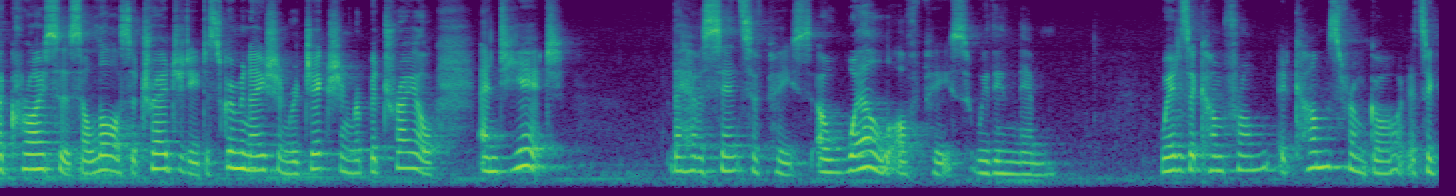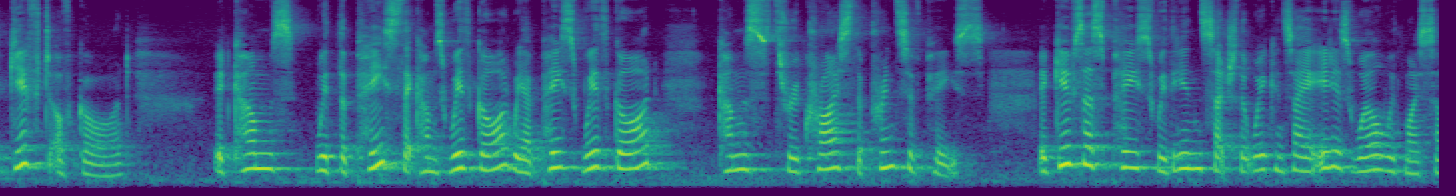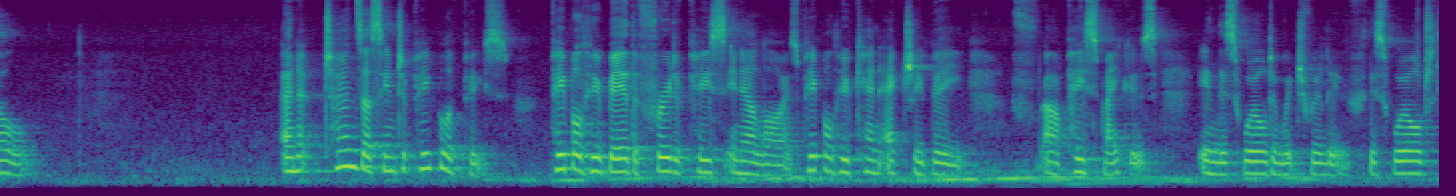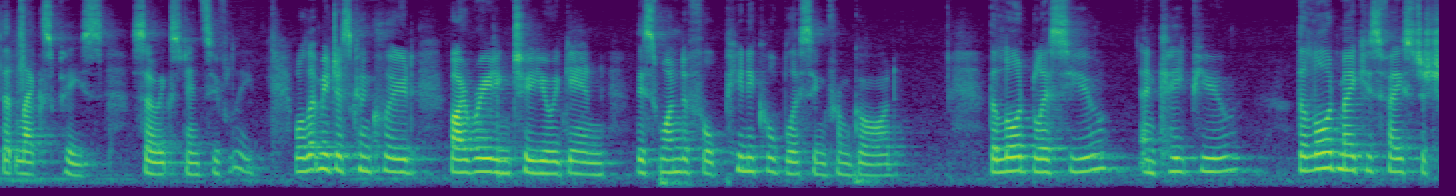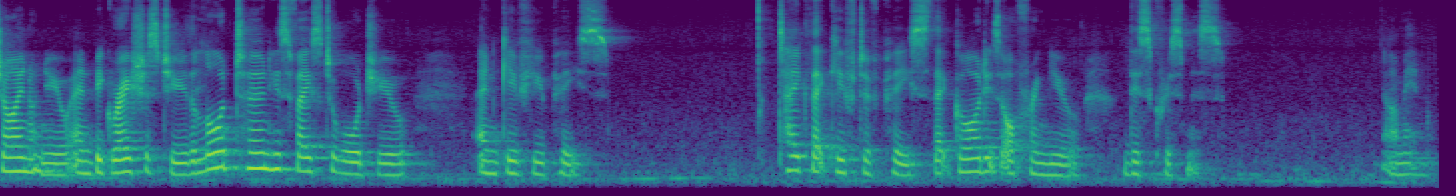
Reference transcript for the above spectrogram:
a crisis, a loss, a tragedy, discrimination, rejection, betrayal, and yet they have a sense of peace, a well of peace within them. Where does it come from? It comes from God. It's a gift of God. It comes with the peace that comes with God. We have peace with God comes through Christ, the Prince of Peace. It gives us peace within such that we can say, It is well with my soul. And it turns us into people of peace, people who bear the fruit of peace in our lives, people who can actually be uh, peacemakers in this world in which we live, this world that lacks peace so extensively. Well, let me just conclude by reading to you again this wonderful pinnacle blessing from God. The Lord bless you and keep you. The Lord make his face to shine on you and be gracious to you. The Lord turn his face towards you and give you peace. Take that gift of peace that God is offering you this Christmas. Amen.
